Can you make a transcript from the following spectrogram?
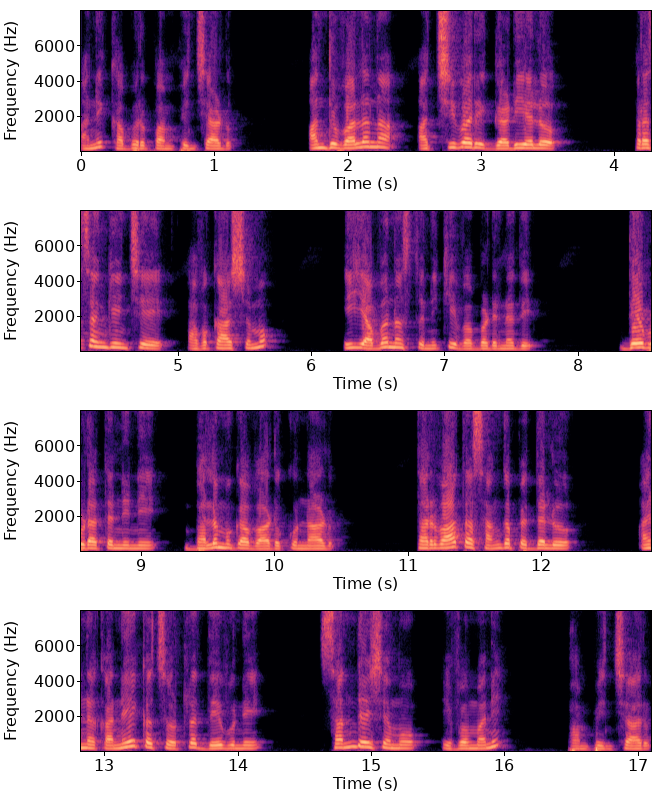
అని కబురు పంపించాడు. అందువలన ఆ చివరి గడియలో ప్రసంగించే అవకాశము ఈ యవనస్తునికి ఇవ్వబడినది. దేవుడు అతనిని బలముగా వాడుకున్నాడు. తర్వాత సంఘ పెద్దలు ఆయనకు అనేక చోట్ల దేవుని సందేశము ఇవ్వమని పంపించారు.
